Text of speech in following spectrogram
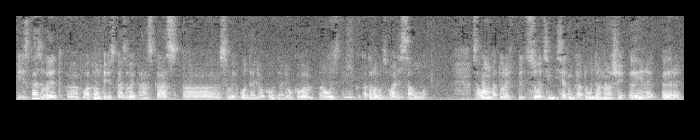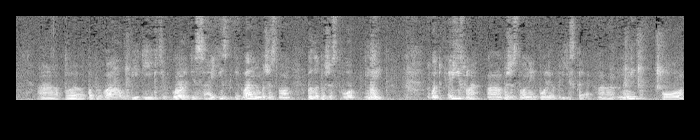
пересказывает, э, Платон пересказывает рассказ своего далекого-далекого родственника, которого звали Салон. Салон, который в 570 году до нашей эры, эры а, побывал в Египте, в городе Саис, где главным божеством было божество Нейт. Вот рифма, а, божество наиболее близкое, а, Нейт, по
